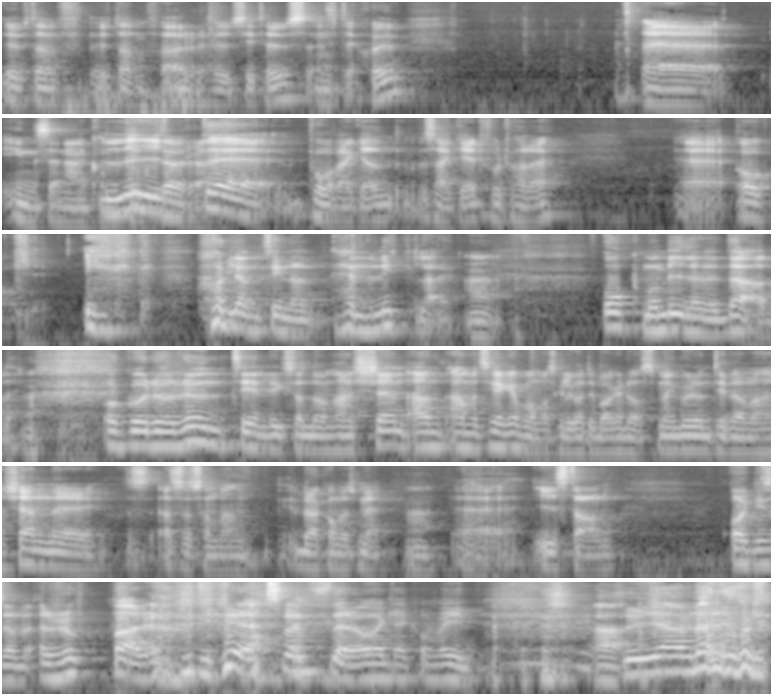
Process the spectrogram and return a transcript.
utanf, utanför hus, sitt hus efter sju. Eh, inser när han kom till dörren. lite påverkad säkert fortfarande. Eh, och har glömt sina hemnycklar. Ja. Och mobilen är död. Och går då runt till liksom de han känner, han, han var tveksam på om han skulle gå tillbaka till oss, men går runt till de han känner, alltså som han är bra kompis med, Ja. eh, i stan. Och liksom ropar upp till deras fönster om han kan komma in. Ja. Så jävla roligt.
